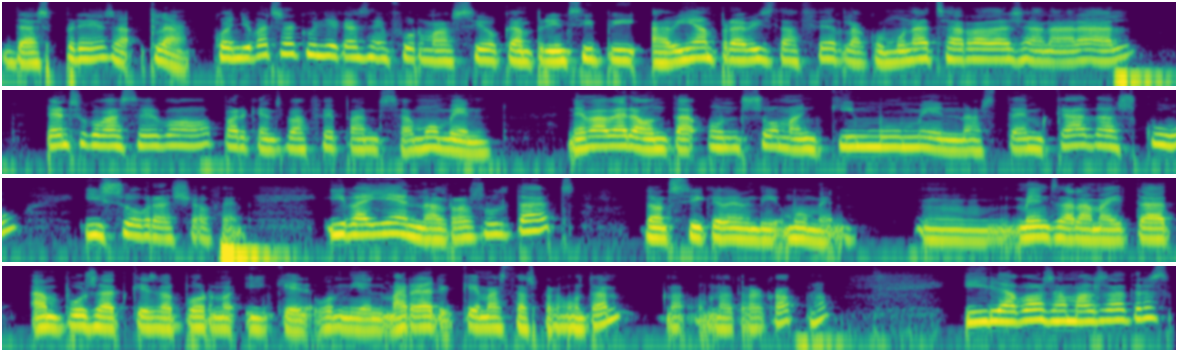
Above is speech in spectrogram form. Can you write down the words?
després, ah, clar, quan jo vaig recollir aquesta informació, que en principi havien previst de fer-la com una xerrada general, penso que va ser bo perquè ens va fer pensar, moment, anem a veure on, on som, en quin moment estem cadascú i sobre això fem. I veient els resultats, doncs sí que vam dir, moment, mm, menys de la meitat han posat què és el porno i que, com dient, Margaret, què m'estàs preguntant? Un altre cop, no? I llavors amb els altres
